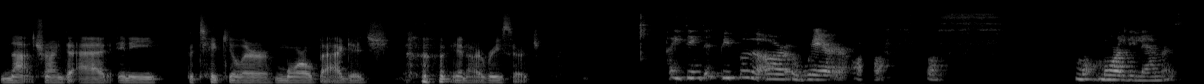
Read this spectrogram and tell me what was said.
not trying to add any particular moral baggage in our research. I think that people are aware of of moral dilemmas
